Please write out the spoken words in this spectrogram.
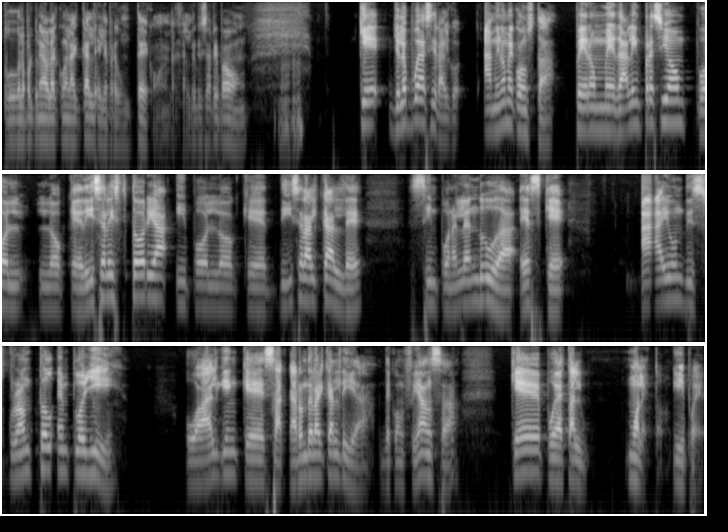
tuve la oportunidad de hablar con el alcalde y le pregunté con el alcalde Rizarri Pavón que yo le voy a decir algo. A mí no me consta, pero me da la impresión por lo que dice la historia y por lo que dice el alcalde, sin ponerle en duda, es que hay un disgruntled employee o alguien que sacaron de la alcaldía de confianza que puede estar molesto y pues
